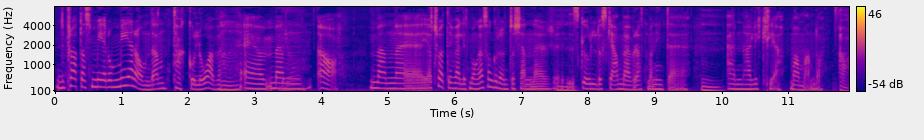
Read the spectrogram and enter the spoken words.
Det pratas mer och mer om den, tack och lov. Mm. Eh, men ja men eh, jag tror att det är väldigt många som går runt och känner mm. skuld och skam över att man inte mm. är den här lyckliga mamman. Då. Ja.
